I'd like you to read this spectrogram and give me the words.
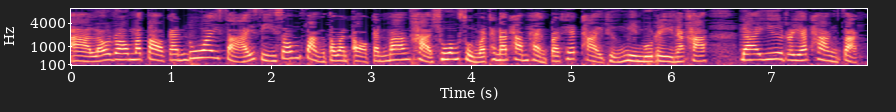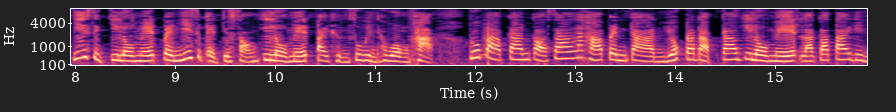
อ่าแล้วเรามาต่อกันด้วยสายสีส้มฝั่งตะวันออกกันบ้างค่ะ ช่วงศูนย์วัฒนธรรมแห่งประเทศไทยถึงมีนบุรีนะคะ ได้ยืดระยะทางจาก 20 กิโลเมตร เป็น 21.2 กิโลเมตร ไปถึงสุวินทวงศ์ค่ะ รูปแบบการก่อสร้างนะคะ เป็นการยกระดับ 9 กิโลเมตร แล้วก็ใต้ดิน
